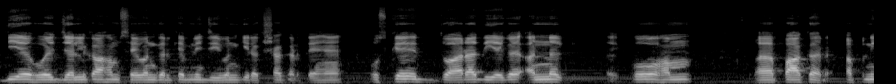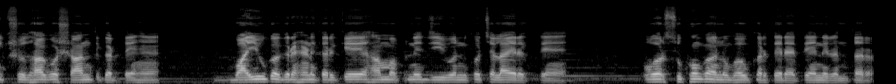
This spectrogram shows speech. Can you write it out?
दिए हुए जल का हम सेवन करके अपनी जीवन की रक्षा करते हैं। उसके द्वारा दिए गए अन्न को हम पाकर अपनी क्षुधा को शांत करते हैं। वायु का ग्रहण करके हम अपने जीवन को चलाए रखते हैं और सुखों का अनुभव करते रहते हैं निरंतर।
